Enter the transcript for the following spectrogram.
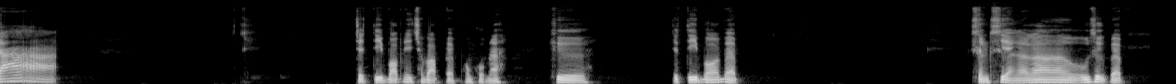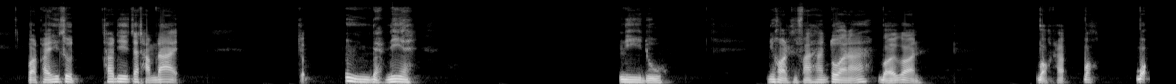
จ้า จะตีบอสในฉบับแบบของผมนะ คือจะตีบอสแบบ เสี่ยงๆแล้วก็รู้สึกแบบปลอดภัยที่สุดเท่าที่จะทำได้กับอืแบบนี้ไงนี่ดู นี่ของสีฟ้าทั้งตัวนะ บอกไว้ก่อน บอกครับ บอกบอก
